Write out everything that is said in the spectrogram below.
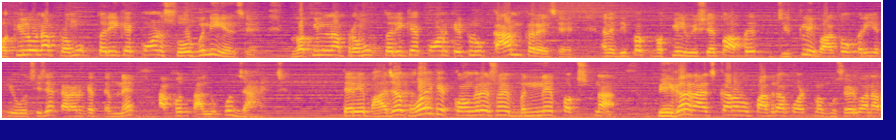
વકીલોના પ્રમુખ તરીકે કોણ શોભનીય છે, વકીલના પ્રમુખ તરીકે કોણ કેટલું કામ કરે છે અને દીપક વકીલ વિશે તો આપણે જેટલી વાતો કરીએ એટલી ઓછી છે, કારણ કે તેમને આખો તાલુકો જાણે છે. ત્યારે ભાજપ હોય કે કોંગ્રેસ હોય, બંને પક્ષના ભેગા રાજકારણો પાદરા કોર્ટમાં ઘુસેડવાના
